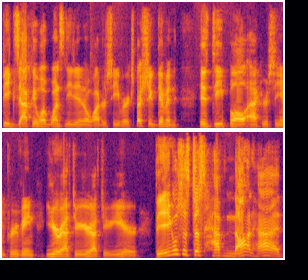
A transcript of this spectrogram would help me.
be exactly what Wentz needed in a wide receiver, especially given his deep ball accuracy improving year after year after year. The Eagles just, just have not had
